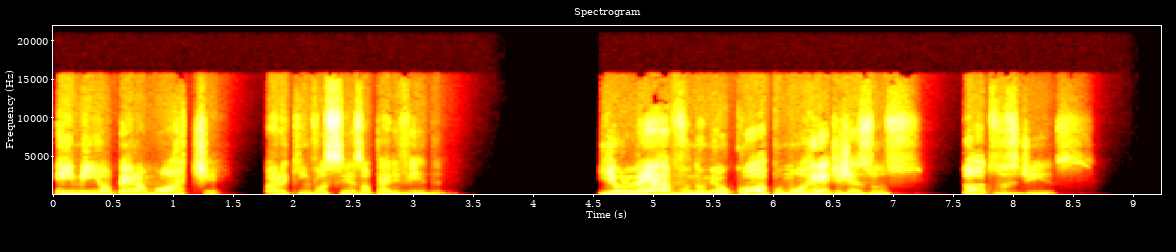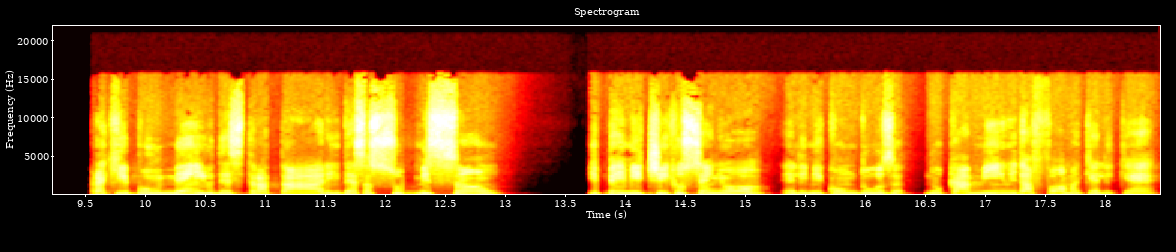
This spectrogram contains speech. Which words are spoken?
Em mim opera a morte, para que em vocês opere vida. E eu levo no meu corpo morrer de Jesus todos os dias. para que por meio desse tratar e dessa submissão e permitir que o Senhor ele me conduza no caminho e da forma que ele quer,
